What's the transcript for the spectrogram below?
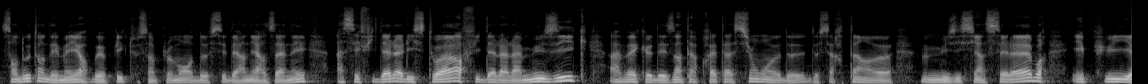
Sans doute un des meilleurs biopics, tout simplement, de ces dernières années. Assez fidèle à l'histoire, fidèle à la musique, avec des interprétations euh, de, certains musiciens célèbres, et puis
